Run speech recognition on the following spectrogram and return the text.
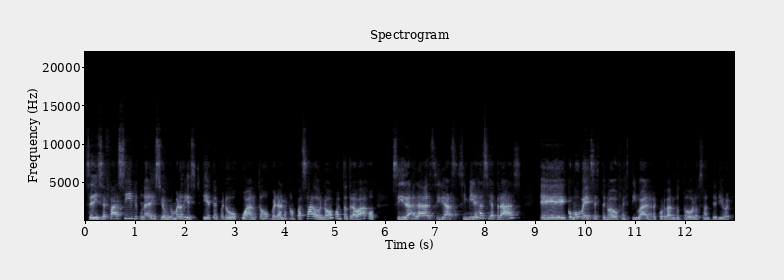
Se dice fácil una edición número 17, pero ¿cuántos veranos han pasado, no? ¿Cuánto trabajo? Si das la, si, das, si miras hacia atrás, eh, ¿Cómo ves este nuevo festival, recordando todos los anteriores?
